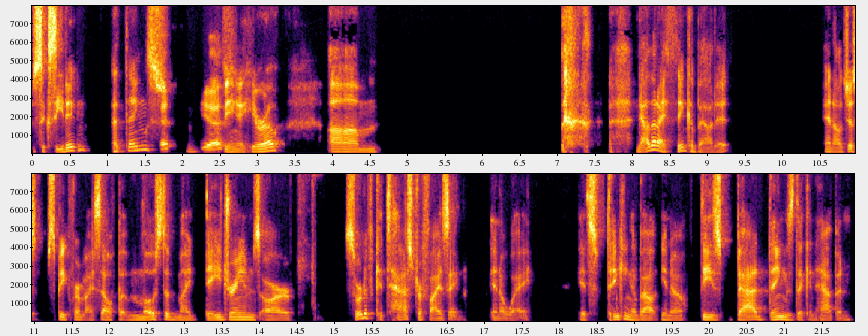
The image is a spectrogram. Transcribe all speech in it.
succeeding at things, yes. being a hero. Um, now that I think about it, and I'll just speak for myself, but most of my daydreams are sort of catastrophizing in a way. It's thinking about, you know, these bad things that can happen.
